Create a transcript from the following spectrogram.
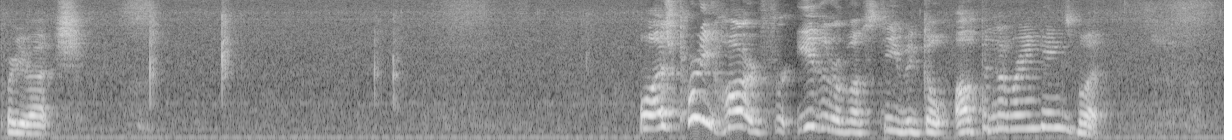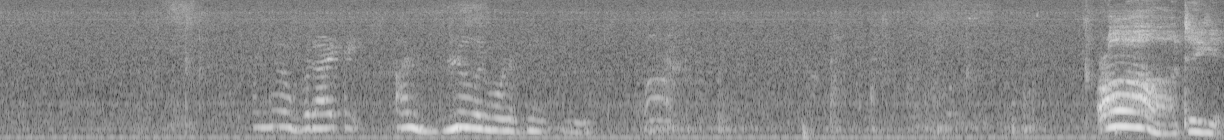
Pretty much. Well, it's pretty hard for either of us to even go up in the rankings, but I know, but I I really want to beat you. oh, dang it.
